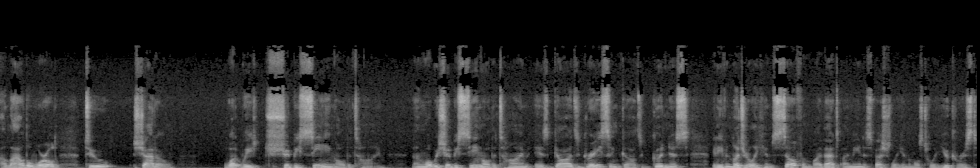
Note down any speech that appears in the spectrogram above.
allow the world to shadow what we should be seeing all the time. And what we should be seeing all the time is God's grace and God's goodness, and even literally Himself. And by that I mean especially in the Most Holy Eucharist.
